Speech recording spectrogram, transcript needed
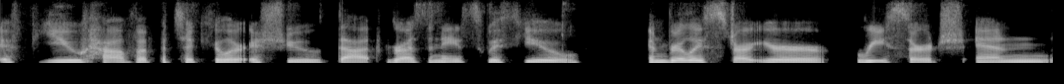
if you have a particular issue that resonates with you and really start your research and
